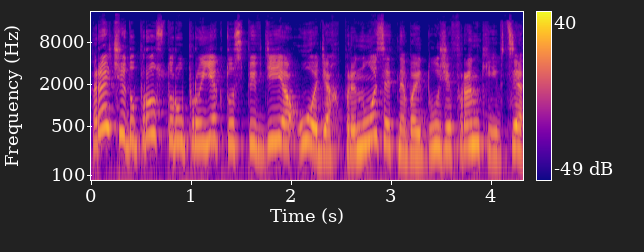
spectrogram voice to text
Речі до простору проєкту Співдія одяг приносять небайдужі франківці.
